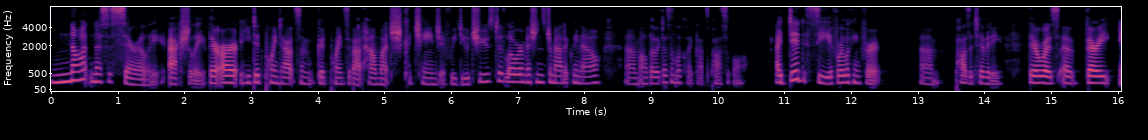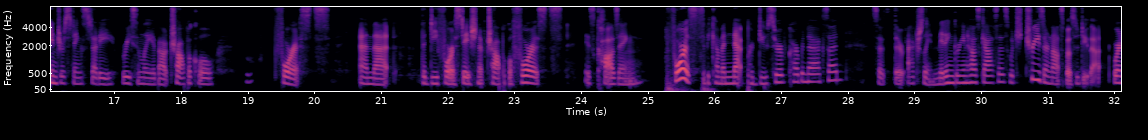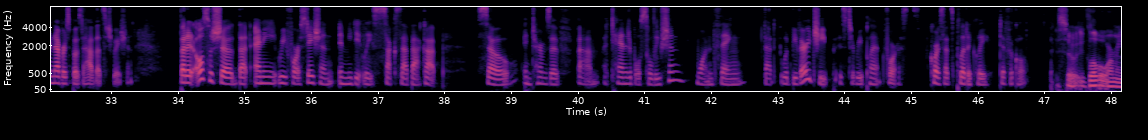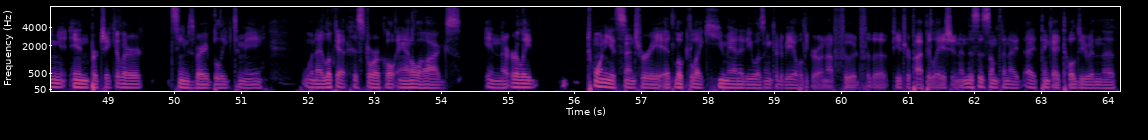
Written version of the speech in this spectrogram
Not necessarily, actually. There are, he did point out some good points about how much could change if we do choose to lower emissions dramatically now, um, although it doesn't look like that's possible. I did see, if we're looking for um, positivity, there was a very interesting study recently about tropical forests and that the deforestation of tropical forests is causing forests to become a net producer of carbon dioxide. So they're actually emitting greenhouse gases, which trees are not supposed to do that. We're never supposed to have that situation. But it also showed that any reforestation immediately sucks that back up. So, in terms of um, a tangible solution, one thing that would be very cheap is to replant forests. Of course, that's politically difficult. So, global warming in particular seems very bleak to me. When I look at historical analogs in the early 20th century, it looked like humanity wasn't going to be able to grow enough food for the future population. And this is something I, I think I told you in the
